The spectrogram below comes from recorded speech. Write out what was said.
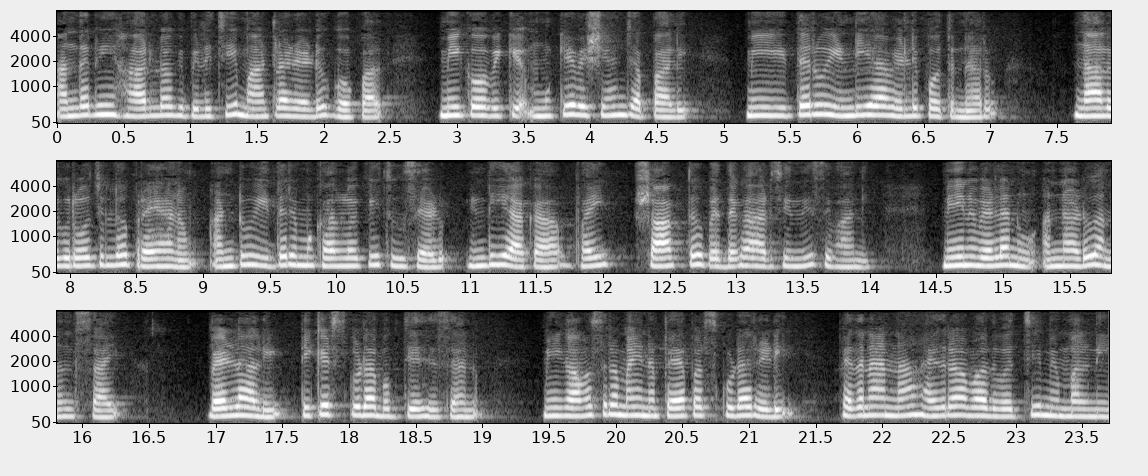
అందరినీ హార్లోకి పిలిచి మాట్లాడాడు గోపాల్. మీకో ముఖ్య విషయం చెప్పాలి. మీ ఇద్దరు ఇండియా వెళ్ళిపోతున్నారు. నాలుగు రోజుల్లో ప్రయాణం అంటూ ఇద్దరి ముఖాల్లోకి చూశాడు. ఇండియాక? పై షాక్తో పెద్దగా అరిచింది శివాని. నేను వెళ్ళను అన్నాడు అనంత్ సాయి వెళ్ళాలి టికెట్స్ కూడా బుక్ చేసేశాను. మీకు అవసరమైన పేపర్స్ కూడా రెడీ. పెదనాన్న హైదరాబాద్ వచ్చి మిమ్మల్ని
